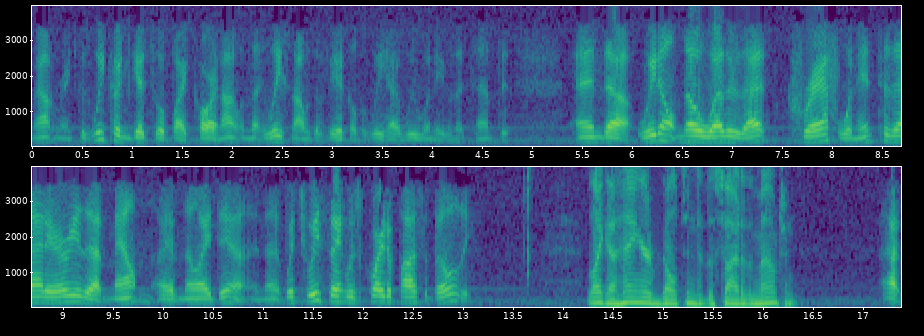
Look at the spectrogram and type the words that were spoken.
mountain range because we couldn't get to it by car. Not at least not with the vehicle that we had. We wouldn't even attempt it. And uh, we don't know whether that craft went into that area, that mountain. I have no idea, and uh, which we think was quite a possibility. Like a hangar built into the side of the mountain. A-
